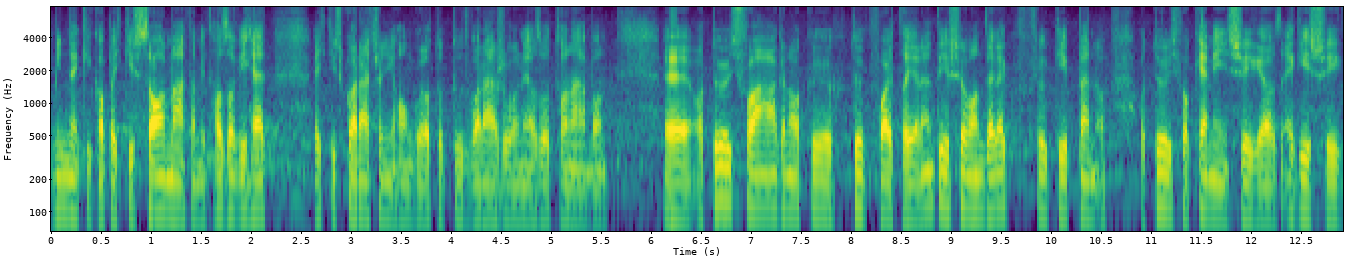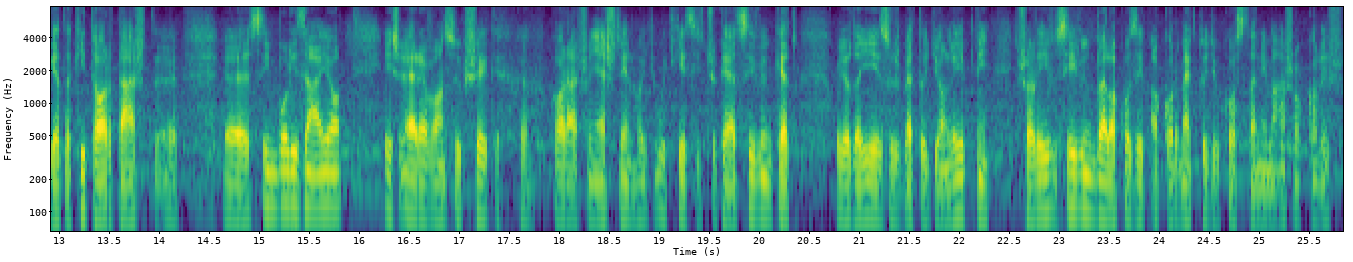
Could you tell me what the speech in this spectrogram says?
mindenki kap egy kis szalmát, amit hazavihet, egy kis karácsonyi hangulatot tud varázsolni az otthonában. A tölgyfaágnak többfajta jelentése van, de legfőképpen a tölgyfa keménysége, az egészséget, a kitartást szimbolizálja, és erre van szükség karácsony estén, hogy úgy készítsük el szívünket, hogy oda Jézus be tudjon lépni, és a szívünk belakozik, akkor meg tudjuk osztani másokkal is.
